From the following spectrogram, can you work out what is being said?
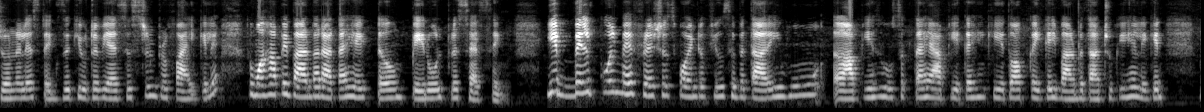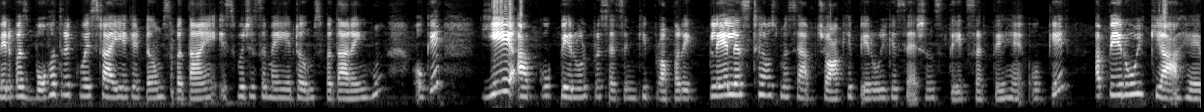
जर्नलिस्ट एग्जीक्यूटिव या असिस्टेंट प्रोफ़ाइल के लिए तो वहाँ पे बार बार आता है एक टर्म पेरोल प्रोसेसिंग ये बिल्कुल मैं फ्रेशर्स पॉइंट ऑफ़ व्यू से बता रही हूँ। आप ये हो सकता है आप ये कहें कि ये तो आप कई कई बार बता चुके हैं, लेकिन मेरे पास बहुत रिक्वेस्ट आई है कि टर्म्स बताएँ। इस वजह से मैं ये टर्म्स बता रही हूँ। ओके ये आपको पेरोल प्रोसेसिंग की प्रॉपर एक प्लेलिस्ट है उसमें से आप जाके पेरोल के सेशंस देख सकते हैं ओके अब पेरोल क्या है?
